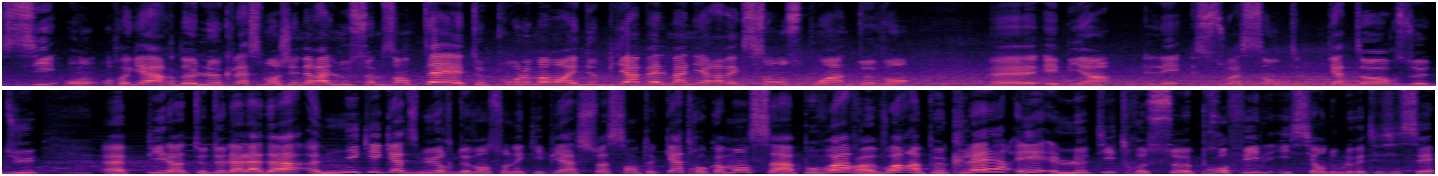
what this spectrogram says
Si on regarde le classement général, nous sommes en tête pour le moment et de bien belle manière avec 111 points devant euh, eh bien, les 74 du euh, pilote de la Lada, Nicky Katzburg devant son équipier à 64. On commence à pouvoir voir un peu clair et le titre se profile ici en WTCC.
